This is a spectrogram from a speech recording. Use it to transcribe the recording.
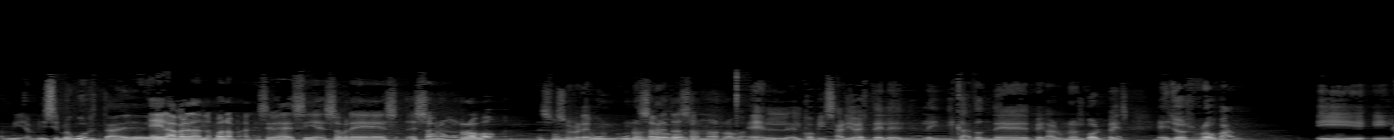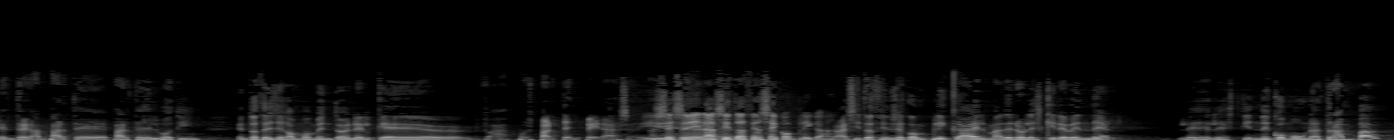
a mí a mí sí me gusta, eh. Eh, la verdad, no- bueno, para que se vea, sí, es sobre, es, es sobre un robo. Es un, sobre un- unos sobre robos. todo son unos robos. El, el comisario este le, le indica dónde pegar unos golpes, ellos roban y, y le entregan parte, parte del botín. Entonces llega un momento en el que ah, pues parten peras. Y sí, sí, la situación se complica. la situación se complica, el madero les quiere vender, le- les tiende como una trampa,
